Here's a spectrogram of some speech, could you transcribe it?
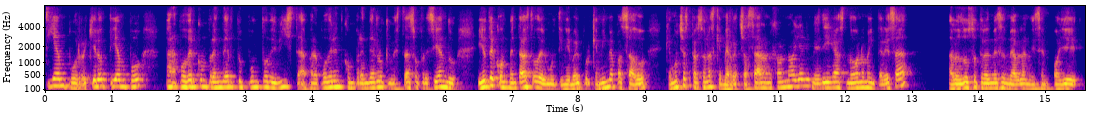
tiempo, requiero tiempo para poder comprender tu punto de vista, para poder comprender lo que me estás ofreciendo. Y yo te comentaba esto del multinivel porque a mí me ha pasado que muchas personas que me rechazaron, me dijeron, no, ya ni me digas, no, no me interesa. A los dos o tres meses me hablan y dicen, oye,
